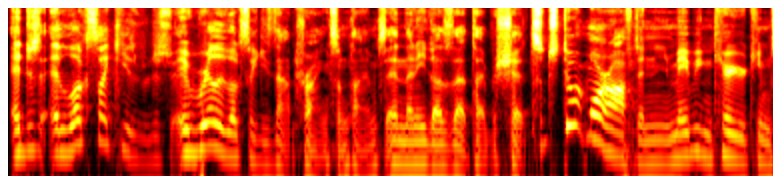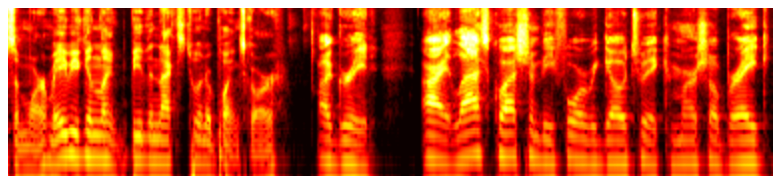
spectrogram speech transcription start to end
It just it looks like he's just it really looks like he's not trying sometimes, and then he does that type of shit. So just do it more often, and maybe you can carry your team some more. Maybe you can like be the next 200 point scorer. Agreed. All right, last question before we go to a commercial break.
